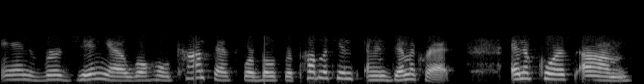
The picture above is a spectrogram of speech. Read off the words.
and Virginia will hold contests for both Republicans and Democrats. And of course, um,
